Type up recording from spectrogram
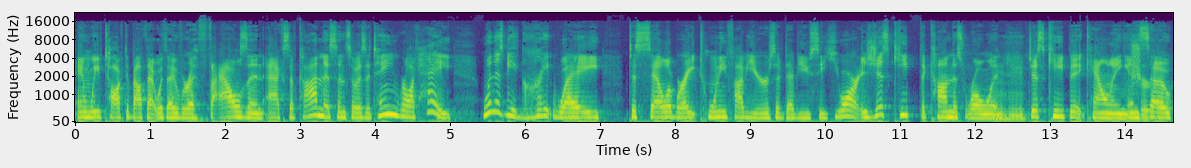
And we've talked about that with over a thousand acts of kindness. And so as a team, we're like, hey, wouldn't this be a great way to celebrate 25 years of WCQR is just keep the kindness rolling, just keep it counting. And Mm-hmm. Sure. so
